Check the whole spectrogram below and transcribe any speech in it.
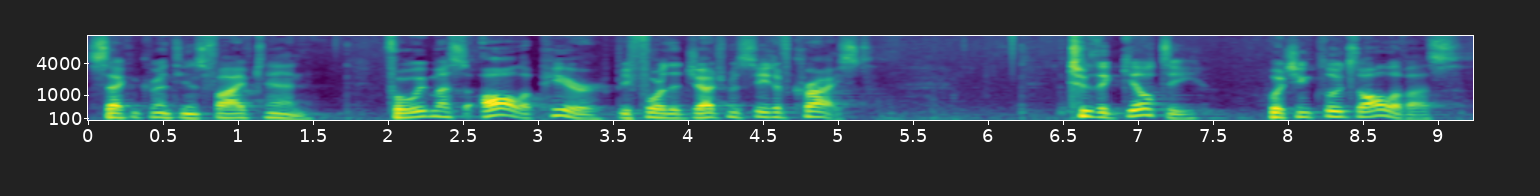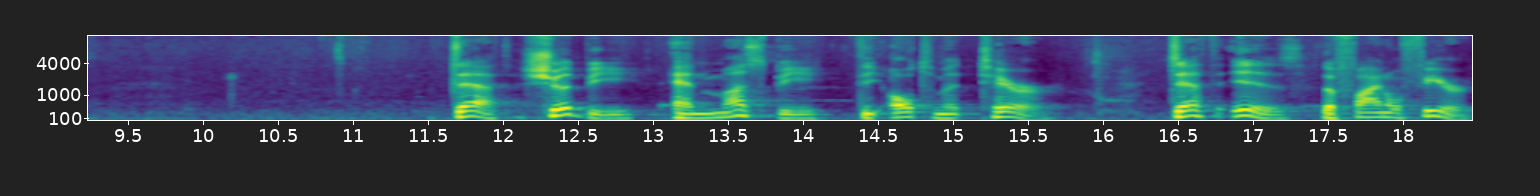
2 Corinthians 5:10 For we must all appear before the judgment seat of Christ. To the guilty, which includes all of us, death should be and must be the ultimate terror. Death is the final fear.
